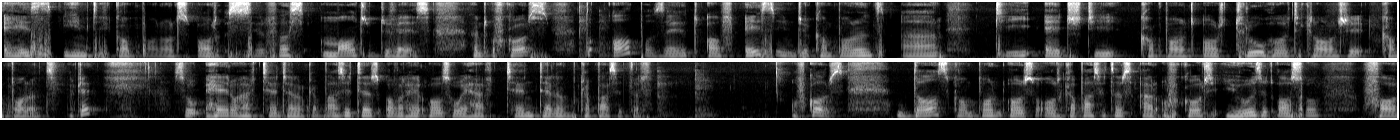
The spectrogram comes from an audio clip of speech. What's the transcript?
SMD components or surface mount device. And of course the opposite of SMD components are THT component or through hole technology component okay? So here we have tantalum capacitors. Over here also we have tantalum capacitors. Of course those components also or capacitors are of course used also for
